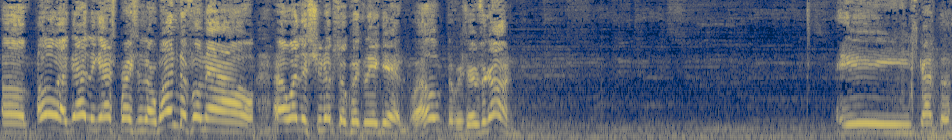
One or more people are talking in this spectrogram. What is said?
of, oh my God, the gas prices are wonderful now. Why did they shoot up so quickly again? Well, the reserves are gone. He's got the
